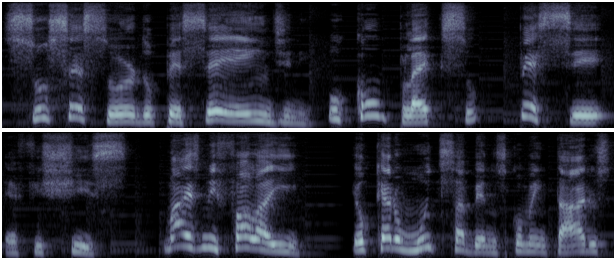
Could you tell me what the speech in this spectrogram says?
sucessor do PC Engine, o complexo PC FX. Mas me fala aí, eu quero muito saber nos comentários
